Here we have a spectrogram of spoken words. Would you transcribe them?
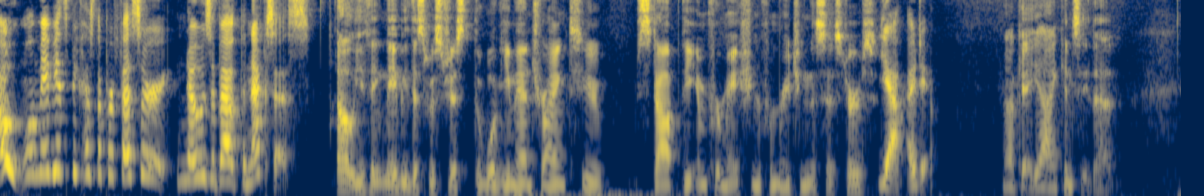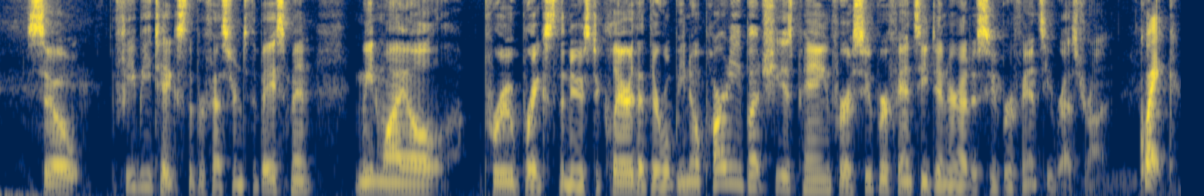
Oh, well, maybe it's because the professor knows about the Nexus. Oh, you think maybe this was just the Woogy Man trying to stop the information from reaching the sisters? Yeah, I do. Okay, yeah, I can see that. So Phoebe takes the professor into the basement. Meanwhile, Prue breaks the news to Claire that there will be no party, but she is paying for a super fancy dinner at a super fancy restaurant. Quake.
